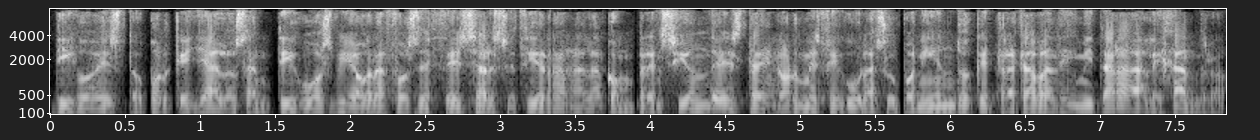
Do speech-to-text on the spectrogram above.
Digo esto porque ya los antiguos biógrafos de César se cierran a la comprensión de esta enorme figura suponiendo que trataba de imitar a Alejandro.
